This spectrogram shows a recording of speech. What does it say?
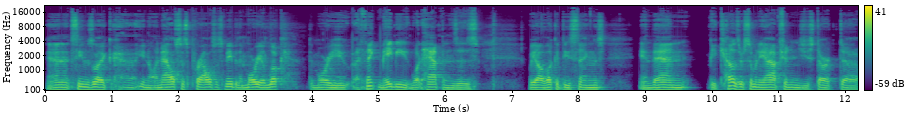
And it seems like, uh, you know, analysis paralysis, maybe the more you look, the more you, I think maybe what happens is we all look at these things and then because there's so many options, you start uh,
